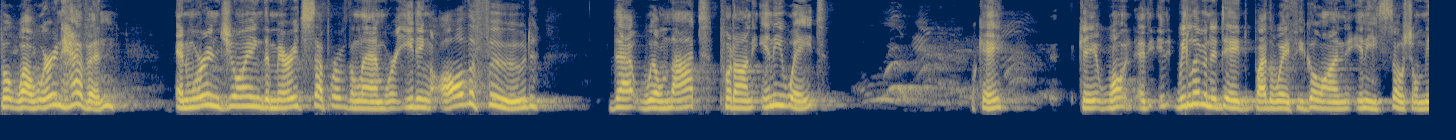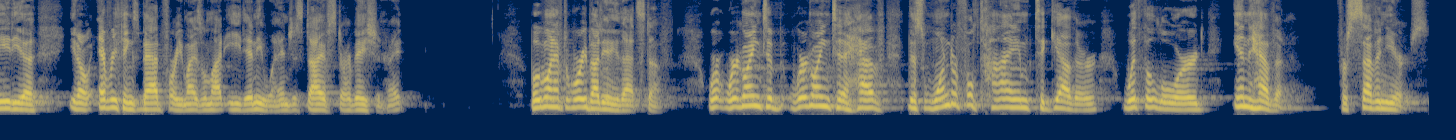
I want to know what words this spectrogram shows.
but while we're in heaven and we're enjoying the marriage supper of the Lamb, we're eating all the food that will not put on any weight. Okay? Okay, it won't. It, we live in a day, by the way, if you go on any social media, you know, everything's bad for you. You might as well not eat anyway and just die of starvation, right? But we won't have to worry about any of that stuff. We're, we're, going to, we're going to have this wonderful time together with the Lord in heaven for seven years.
